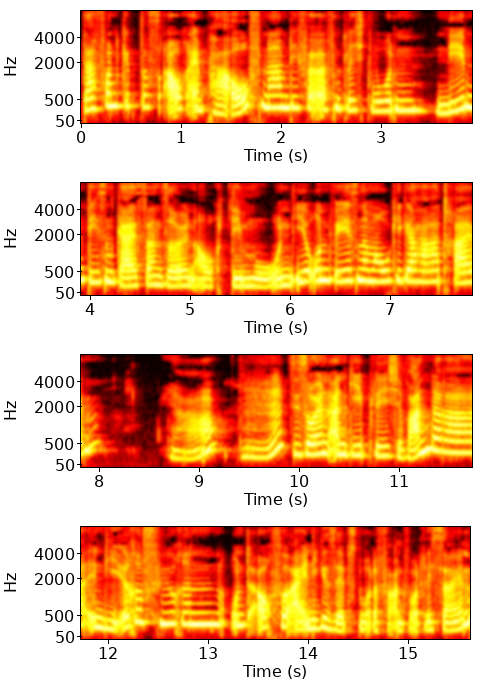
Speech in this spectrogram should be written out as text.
Davon gibt es auch ein paar Aufnahmen, die veröffentlicht wurden. Neben diesen Geistern sollen auch Dämonen ihr Unwesen im Aokigahara treiben. Ja. Mhm. Sie sollen angeblich Wanderer in die Irre führen und auch für einige Selbstmorde verantwortlich sein.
